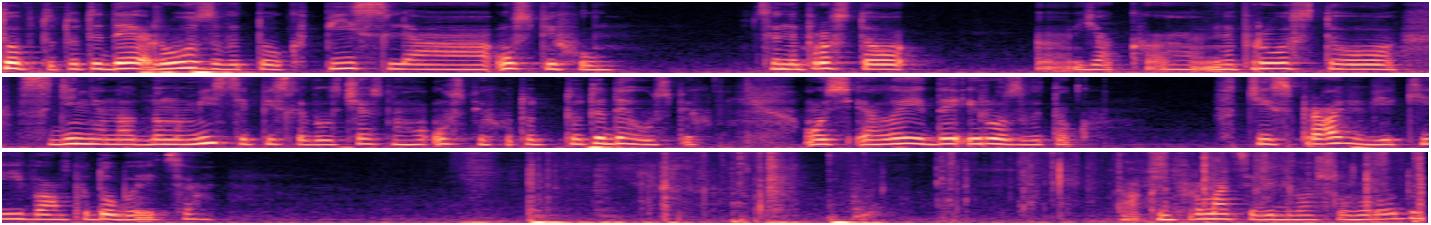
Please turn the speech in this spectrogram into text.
Тобто тут іде розвиток після успіху. Це не просто е, як е, не просто сидіння на одному місці після величезного успіху. Тут, тут іде успіх. Ось, але йде і розвиток в тій справі, в якій вам подобається. Так, інформація від вашого роду.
